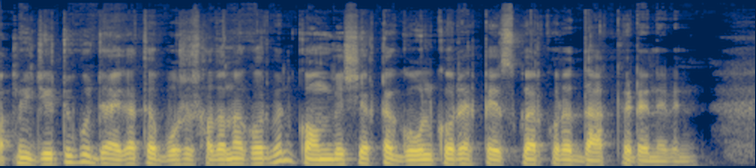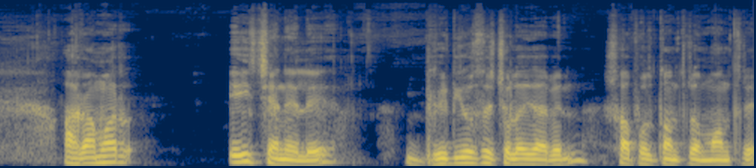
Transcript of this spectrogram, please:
আপনি যেটুকু জায়গাতে বসে সাধনা করবেন, কম বেশি একটা গোল করে, একটা স্কোয়ার করে দাগ কেটে নেবেন। আর আমার এই চ্যানেলে ভিডিওসে চলে যাবেন সফলতন্ত্র মন্ত্রে।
